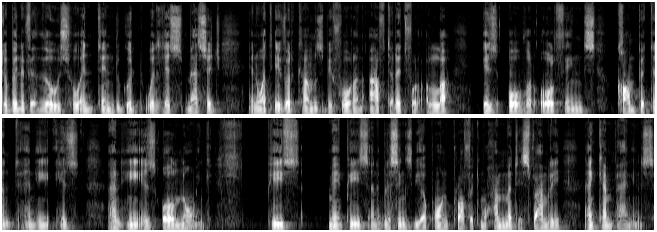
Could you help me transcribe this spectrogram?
to benefit those who intend good with this message and whatever comes before and after it for Allah is over all things competent and he is and he is all knowing. Peace, may peace and blessings be upon Prophet Muhammad, his family and companions.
